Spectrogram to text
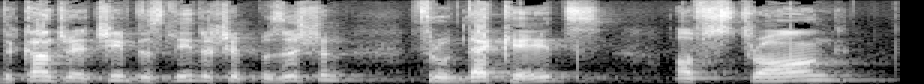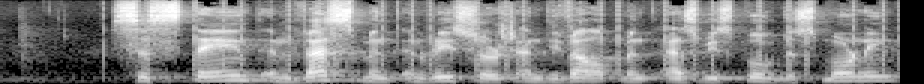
the country achieved this leadership position through decades of strong, sustained investment in research and development, as we spoke this morning,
